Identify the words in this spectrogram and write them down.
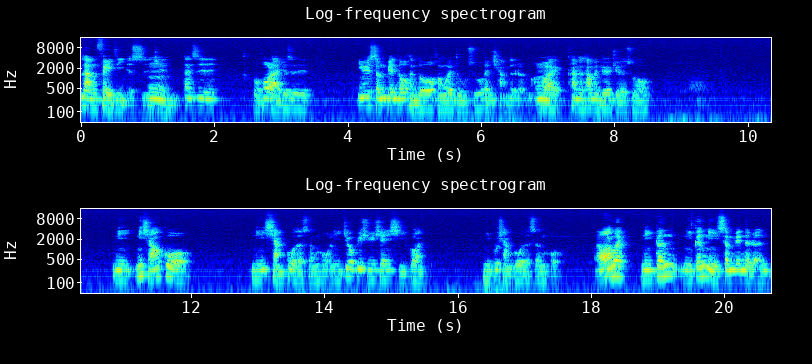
浪费自己的时间？嗯但是我后来就是因为身边都很多很会读书、很强的人嘛，嗯后来看着他们就会觉得说，你你想要过你想过的生活，你就必须先习惯你不想过的生活。因哦，为你跟你跟你身边的人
